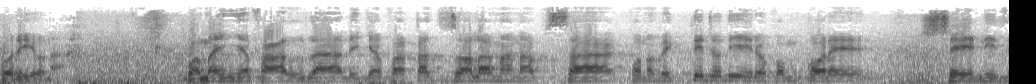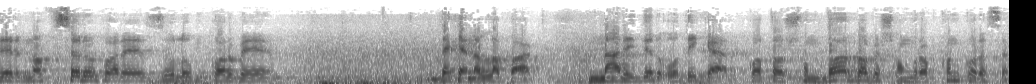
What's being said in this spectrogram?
করিও না। কোন ব্যক্তি যদি এরকম করে, সে নিজের নফসের উপরে জুলুম করবে। দেখেন আল্লাহ পাক নারীদের অধিকার কত সুন্দরভাবে সংরক্ষণ করেছেন।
